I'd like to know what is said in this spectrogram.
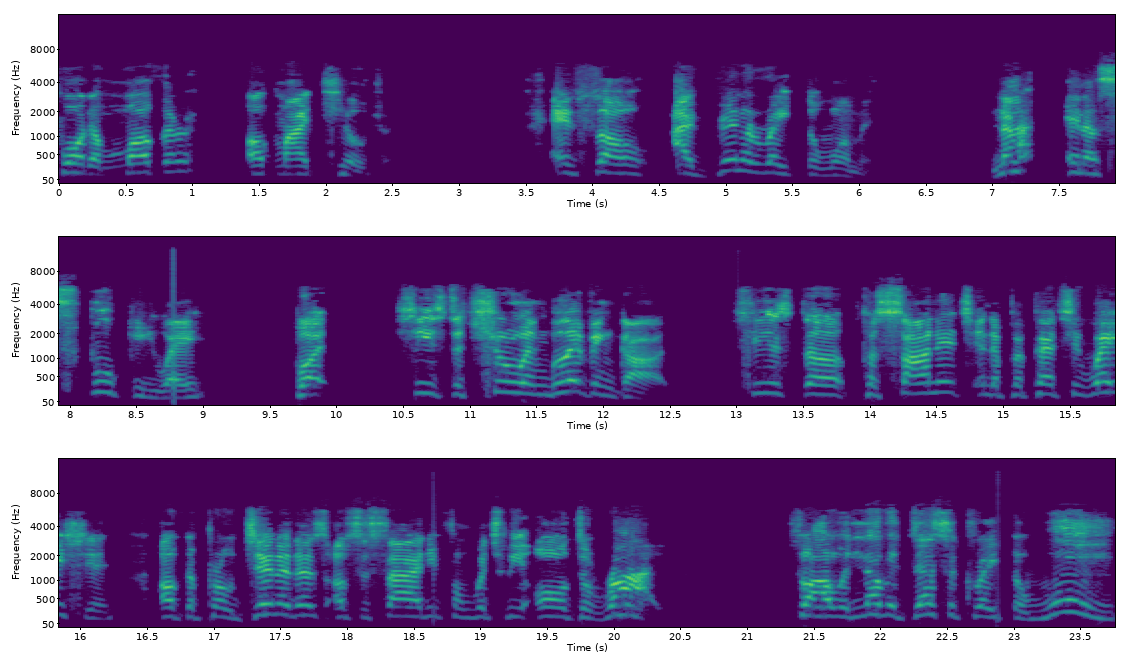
for the mother of my children. And so I venerate the woman, not in a spooky way, but she's the true and living God. She is the personage and the perpetuation of the progenitors of society from which we all derive. So I would never desecrate the womb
